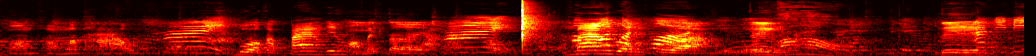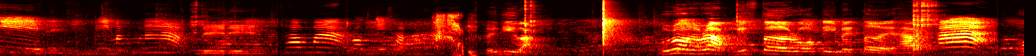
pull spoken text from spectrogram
หอมของมะพร้าวใช่บวกกับแป้งที่หอมใบเตยใช่แม่งลงตัวหานจริงดีๆอันนี้ดีดีมากดีดีๆชอบมากโรตีทำอาหารเฮ้ยดีว่ะคุณผู้ชมสำหรับมิสเตอร์โรตีใบเตยครับค่ะโฮ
